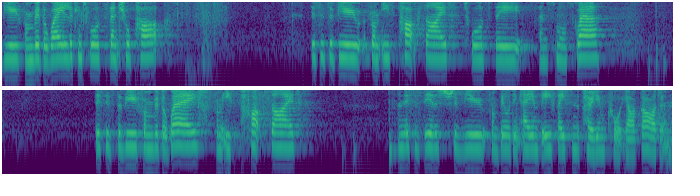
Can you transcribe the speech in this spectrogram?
view from Riverway looking towards Central Park. This is the view from East Parkside towards the um, small square. This is the view from Riverway, from East Parkside. And this is the illustrative view from building A and B facing the podium courtyard garden.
